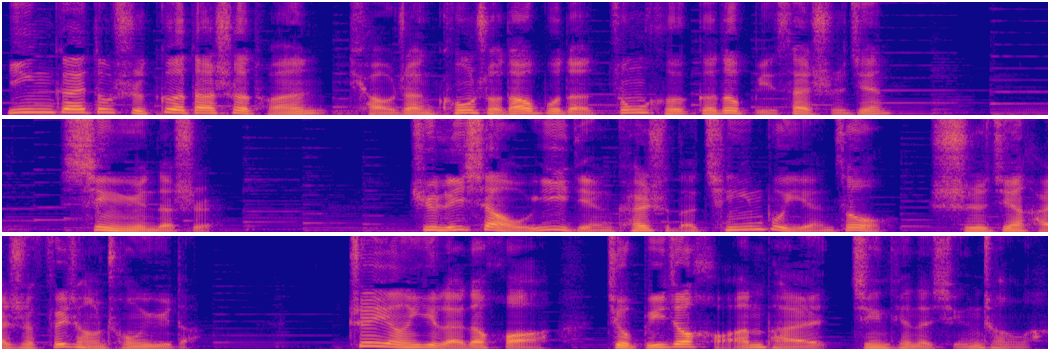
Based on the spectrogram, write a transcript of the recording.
应该都是各大社团挑战空手道部的综合格斗比赛时间。幸运的是，距离下午一点开始的轻音部演奏时间还是非常充裕的，这样一来的话，就比较好安排今天的行程了。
